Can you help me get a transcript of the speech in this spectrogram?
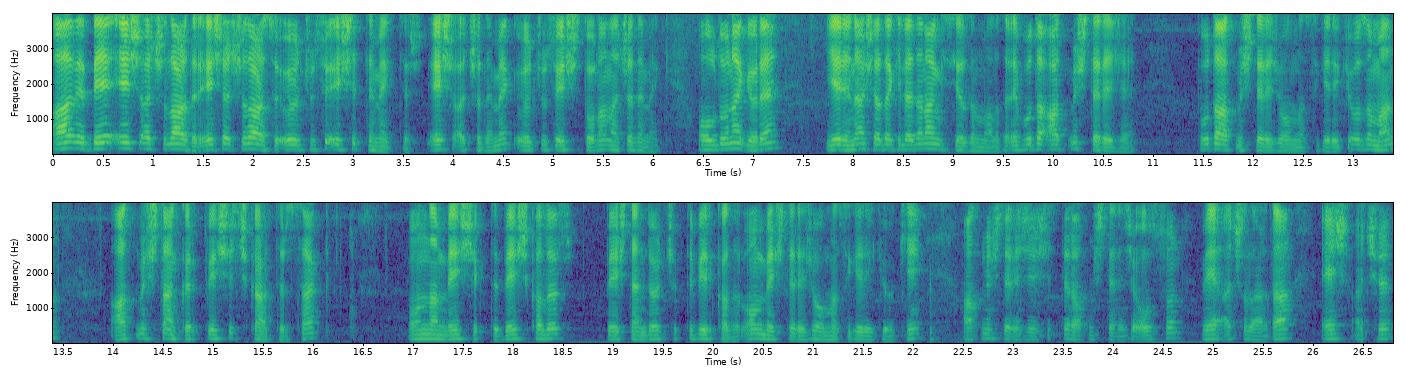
A ve B eş açılardır. Eş açılarsa ölçüsü eşit demektir. Eş açı demek ölçüsü eşit olan açı demek. Olduğuna göre yerine aşağıdakilerden hangisi yazılmalıdır? E bu da 60 derece. Bu da 60 derece olması gerekiyor. O zaman 60'tan 45'i çıkartırsak ondan 5 çıktı 5 kalır. 5'ten 4 çıktı 1 kalır. 15 derece olması gerekiyor ki 60 derece eşittir 60 derece olsun ve açılarda eş açı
